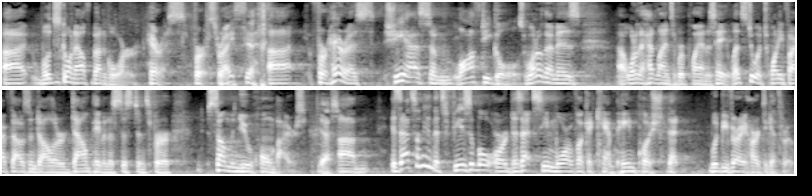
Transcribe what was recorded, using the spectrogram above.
Uh, we'll just go in alphabetical order. Harris first, right? Yes. yes. Uh, for Harris, she has some lofty goals. One of them is uh, one of the headlines of her plan is, "Hey, let's do a twenty-five thousand dollar down payment assistance for some new home buyers." Yes. Um, is that something that's feasible, or does that seem more of like a campaign push that would be very hard to get through.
